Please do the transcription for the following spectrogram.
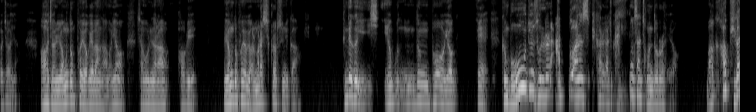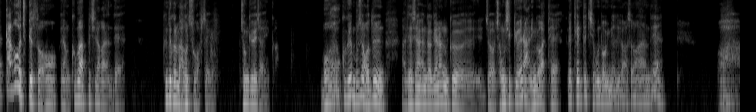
거죠 그냥. 아 저는 영등포 역에만 가면요. 참 우리나라 법이 영등포역이 얼마나 시끄럽습니까? 근데 그 영등포역에 그 모든 소리를 압도하는 스피커를 가지고 항상 전도를 해요. 막 아 귀가 따가워 죽겠어. 그냥 그 앞에 지나가는데. 근데 그걸 막을 수가 없어요. 종교회자니까. 뭐 그게 무슨 어떤 아내 생각에는 그 저 정식 교회는 아닌 것 같아. 근데 텐트 치고 노인네들이 와서 하는데 와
